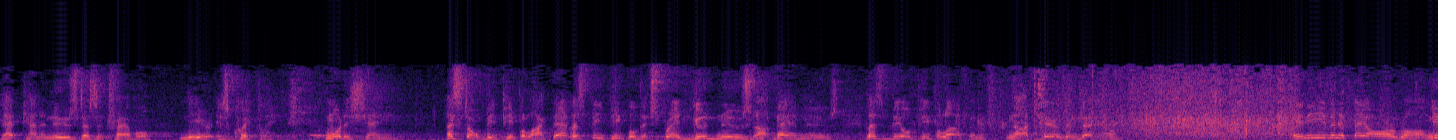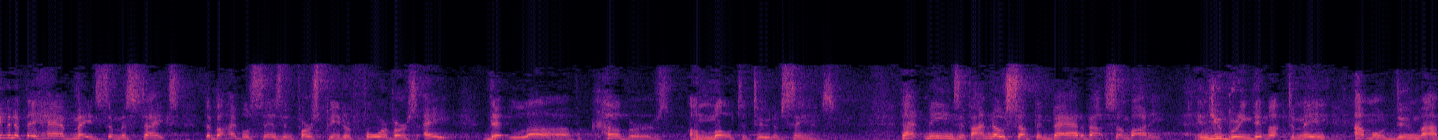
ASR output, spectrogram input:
that kind of news doesn't travel near as quickly. And what a shame. Let's don't be people like that. Let's be people that spread good news, not bad news. Let's build people up and not tear them down. And even if they are wrong, even if they have made some mistakes, the Bible says in 1 Peter 4 verse 8 that love covers a multitude of sins. That means if I know something bad about somebody and you bring them up to me, I'm going to do my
